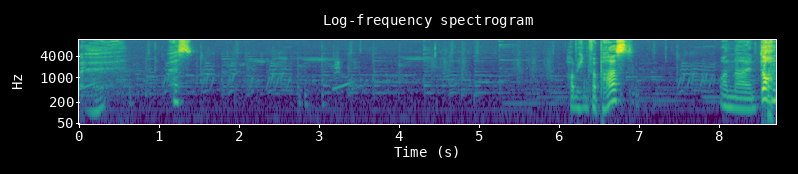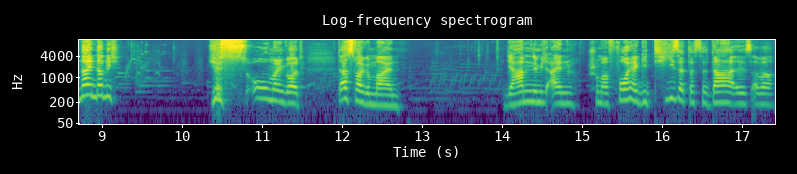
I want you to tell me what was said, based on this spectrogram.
Äh, was? Habe ich ihn verpasst? Oh nein. Doch, nein, doch nicht. Yes! Oh mein Gott. Das war gemein. Die haben nämlich einen schon mal vorher geteasert, dass er da ist, aber...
